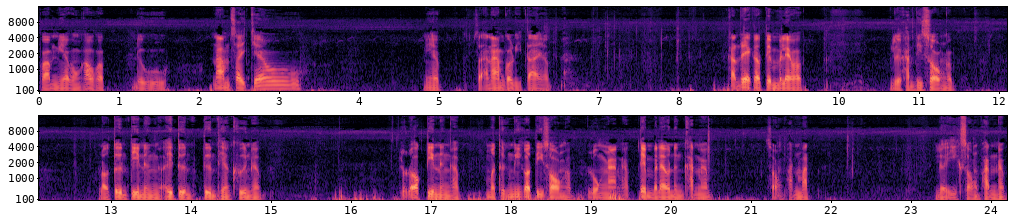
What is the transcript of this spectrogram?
ความเนี้ยของเขาครับ ดูน้ำใสแจ้วนี่ครับสระน้ำเกาหลีใต้ครับคันแรกเราเต็มไปแล้วครับ เหลือคันที่สองครับ เราตื่นตีหนึ่งไอ้ตื่นตื่นเที่ยงคืนครับ รถออกตีหนึ่งครับ มาถึงนี่ก็ตีสองครับ โรงงานครับ เต็มไปแล้วหนึ่งคันครับสองพันมัด เหลืออีกสองพันครับ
